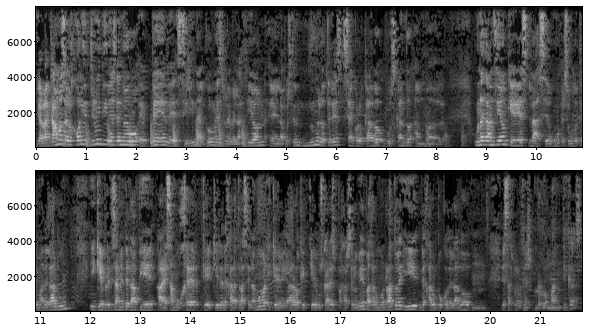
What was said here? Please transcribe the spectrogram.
Y arrancamos el Holy Trinity de este nuevo EP de Silina Gómez, Revelación. En la posición número 3 se ha colocado Buscando Amor. Una canción que es la el segundo tema del álbum y que precisamente da pie a esa mujer que quiere dejar atrás el amor y que ahora lo que quiere buscar es pasárselo bien, pasar un buen rato y dejar un poco de lado mm, estas relaciones románticas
